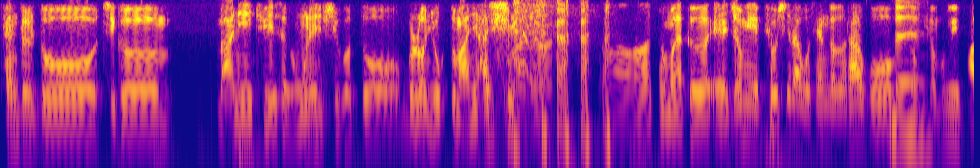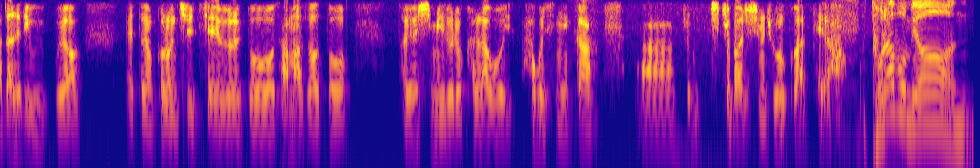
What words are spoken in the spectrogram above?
팬들도 지금 많이 뒤에서 응원해 주시고 또, 물론 욕도 많이 하시지만은, 어, 정말 그 애정의 표시라고 생각을 하고, 네. 겸허히 받아들이고 있고요. 하여튼 그런 질책을 또 삼아서 또 더 열심히 노력하려고 하고 있으니까, 아, 좀 지켜봐 주시면 좋을 것 같아요. 돌아보면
